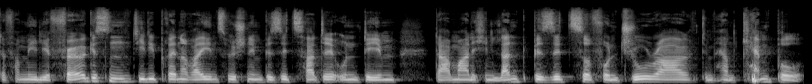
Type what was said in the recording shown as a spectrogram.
der Familie Ferguson, die die Brennerei inzwischen im Besitz hatte, und dem damaligen Landbesitzer von Jura, dem Herrn Campbell.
